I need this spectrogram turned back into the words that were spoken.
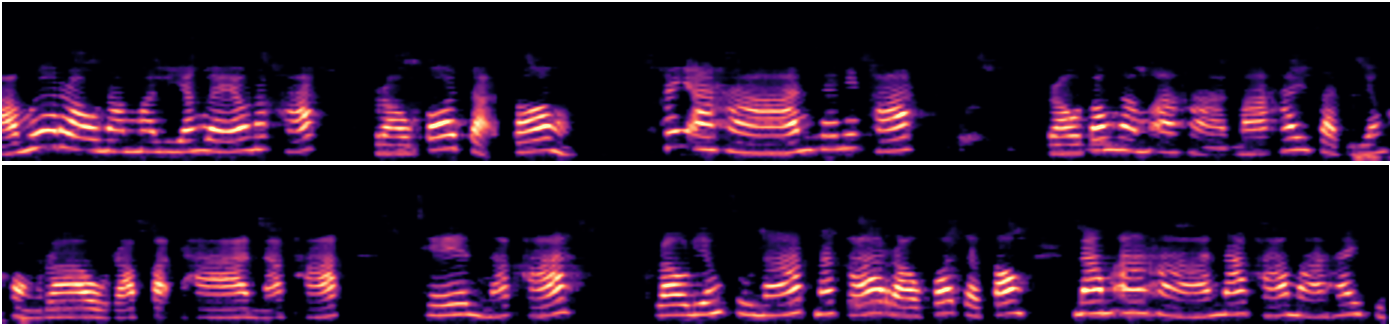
าเมื่อเรานำมาเลี้ยงแล้วนะคะ เราก็จะต้อง ให้อาหารใช่ไหมคะ เราต้องนำอาหารมาให้สัตว์เลี้ยงของเรารับประทานนะคะ เช่นนะคะ เราเลี้ยงสุนัขนะคะ เราก็จะต้องนำอาหารนะคะมาให้สุ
